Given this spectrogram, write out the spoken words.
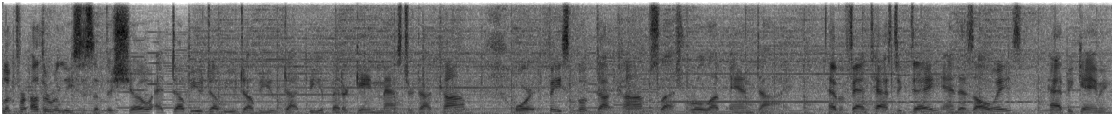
Look for other releases of the show at www.beabettergamemaster.com or at facebook.com slash rollup and die. Have a fantastic day, and as always, happy gaming.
